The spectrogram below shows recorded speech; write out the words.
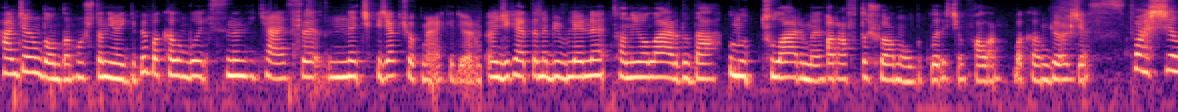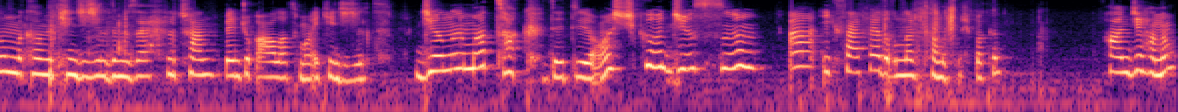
Hancı hanım da ondan hoşlanıyor gibi. Bakalım bu ikisinin hikayesi ne çıkacak çok merak ediyorum. Önceki hayatlarında birbirlerini tanıyorlardı da unuttular mı? Arafta şu an oldukları için falan. Bakalım göreceğiz. Başlayalım bakalım ikinci cildimize. Lütfen beni çok ağlatma ikinci cilt. Canıma tak dedi aşk acısı. Aa ilk sayfaya da bunları tanıtmış bakın. Hancı Hanım,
